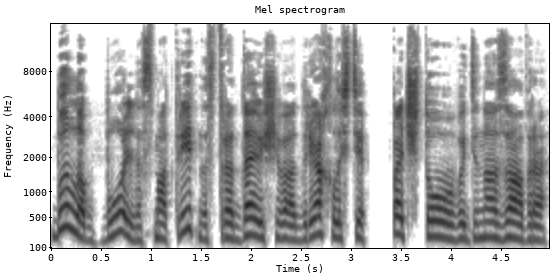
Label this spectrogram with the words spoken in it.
было больно смотреть на страдающего от дряхлости почтового динозавра.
